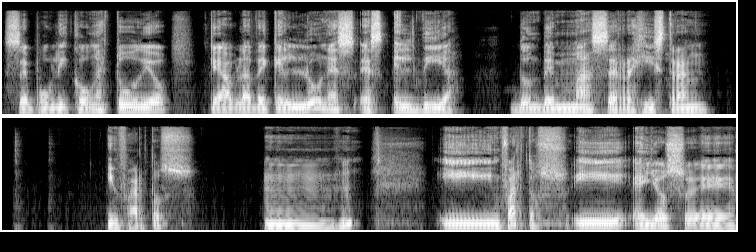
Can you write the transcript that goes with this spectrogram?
se publicó un estudio que habla de que el lunes es el día donde más se registran infartos. Y infartos. Y ellos eh,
